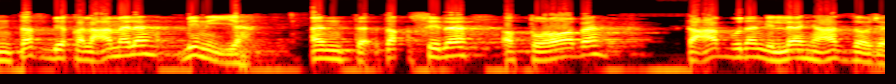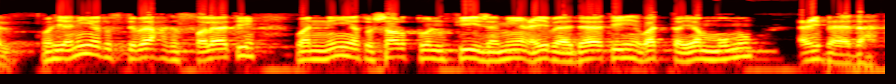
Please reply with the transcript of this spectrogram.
أن تسبق العمل بنية أن تقصد التراب تعبدا لله عز وجل وهي نية استباحة الصلاة والنية شرط في جميع عبادات والتيمم عبادة.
